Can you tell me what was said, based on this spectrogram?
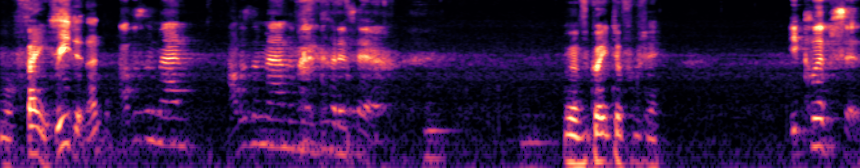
Your face. Read it then. How does the man? How does the man the moon cut his hair? With great difficulty. Eclipse it.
